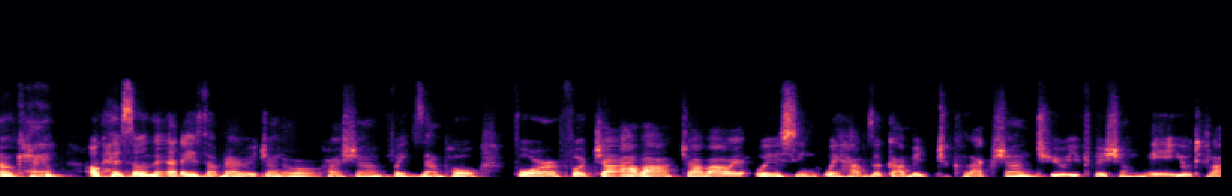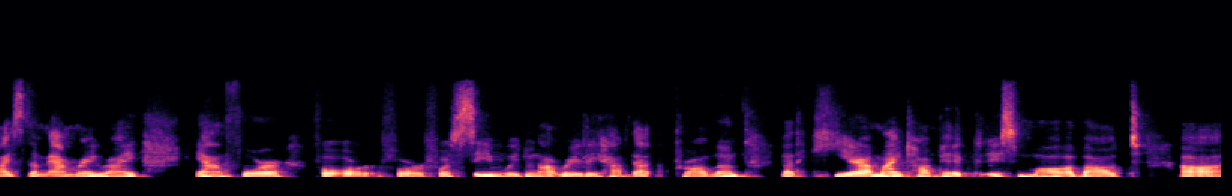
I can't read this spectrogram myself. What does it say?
Okay, okay, so that is a very general question. For example, for, for Java, Java, we think we have the garbage collection to efficiently utilize the memory, right? And for, for, for, for C, we do not really have that problem. But here, my topic is more about uh,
